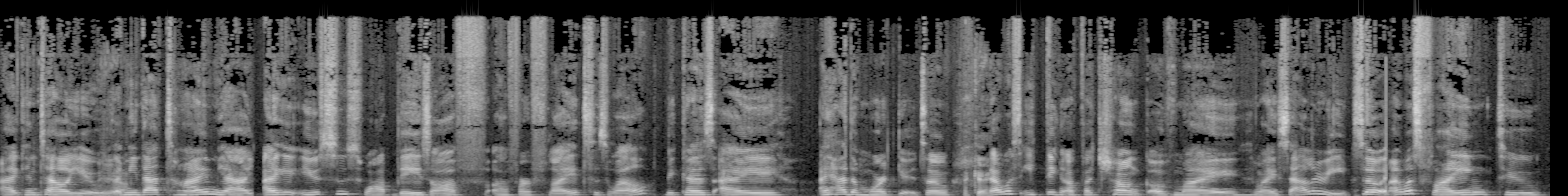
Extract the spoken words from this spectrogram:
I can tell you. Hmm. Yeah. I mean, that time, yeah, I used to swap days off uh, for flights as well because I I had a mortgage, so Okay. that was eating up a chunk of my my salary. So I was flying to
